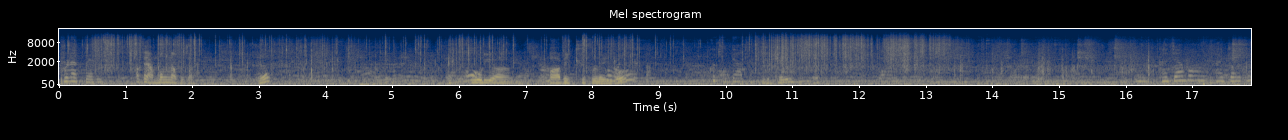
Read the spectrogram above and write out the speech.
블랙베리. 핫타이 안 먹나 보자 어? 코리안 바비큐 그거 플레이버 맛있겠다. 그 두 개 하자. 이렇게 가자고 가자고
